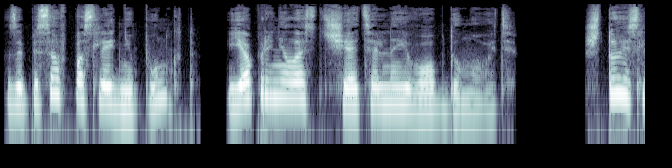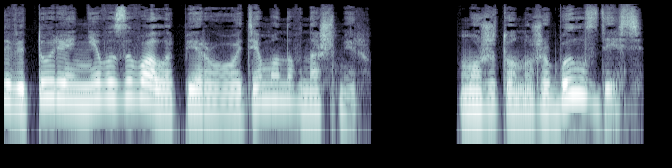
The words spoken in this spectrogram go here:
Записав последний пункт, я принялась тщательно его обдумывать. Что, если Виктория не вызывала первого демона в наш мир? Может, он уже был здесь,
